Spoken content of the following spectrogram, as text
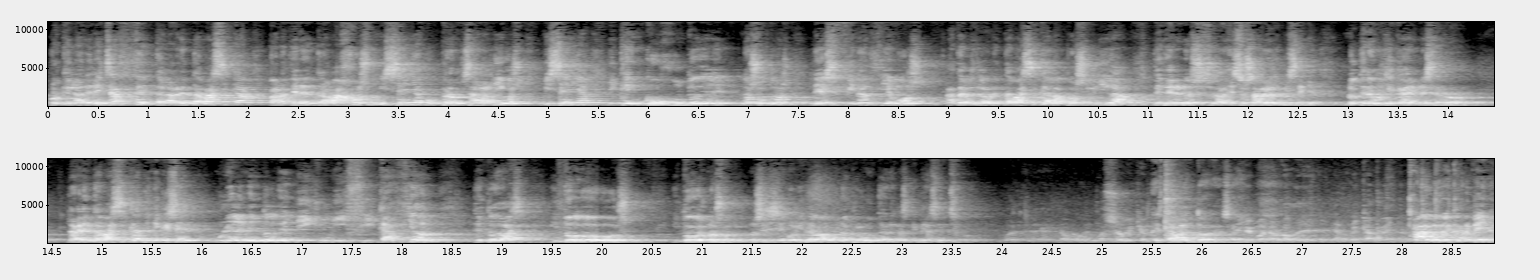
porque la derecha acepta la renta básica para tener trabajos miseria, comprar salarios miseria y que en conjunto de nosotros les financiemos a través de la renta básica la posibilidad de tener esos salarios miseria. No tenemos que caer en ese error. La renta básica tiene que ser un elemento de dignificación de todas y todos, y todos nosotros. No sé si me olvidaba alguna pregunta de las que me has hecho. Estaban todas ahí. Bueno, lo de, Carmena. Ah, lo de Carmena,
